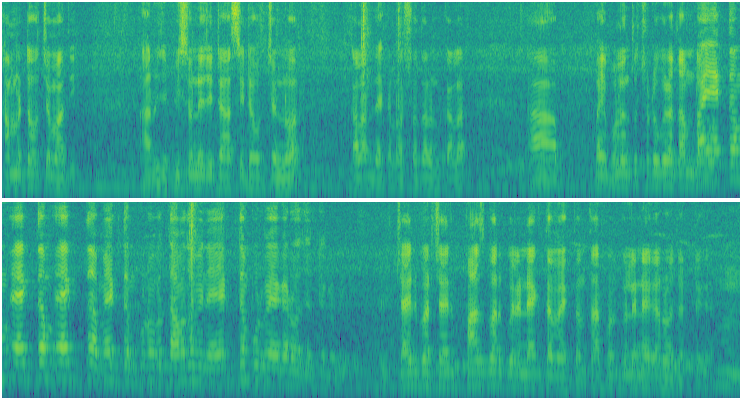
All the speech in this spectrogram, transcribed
সামনেটা হচ্ছে মাদি। আর ওই যে পিছনে যেটা আছে এটা হচ্ছে নর। কালার দেখেন অসাধারণ কালার ভাই বলেন তো ছোট করে দাম ভাই একদম একদম একদম একদম কোনো দাম দামাদামি নেই একদম পড়বে এগারো হাজার টাকা ভাই। চারবার চার পাঁচবার করলেন একদম একদম তারপর করলেন এগারো হাজার টাকা। হুম।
